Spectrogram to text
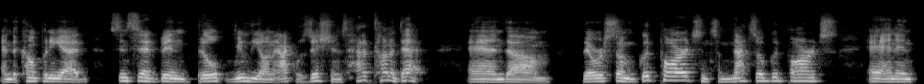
And the company had, since it had been built really on acquisitions, had a ton of debt. And um, there were some good parts and some not so good parts. And in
